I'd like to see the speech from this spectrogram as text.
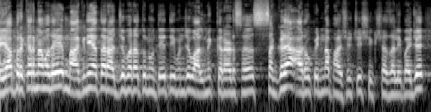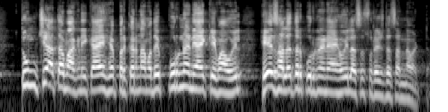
या प्रकरणामध्ये मागणी आता राज्यभरातून होते ती म्हणजे वाल्मिक कराडसह सगळ्या आरोपींना फाशीची शिक्षा झाली पाहिजे. तुमची आता मागणी काय? ह्या प्रकरणामध्ये पूर्ण न्याय केव्हा होईल? हे झालं तर पूर्ण न्याय होईल असं सुरेश धसांना वाटतं.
